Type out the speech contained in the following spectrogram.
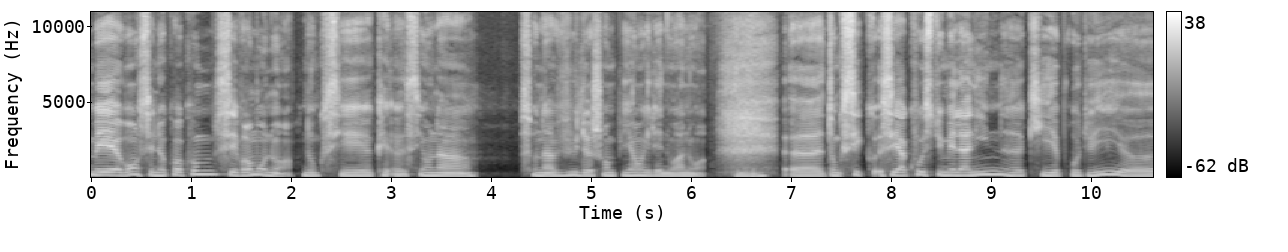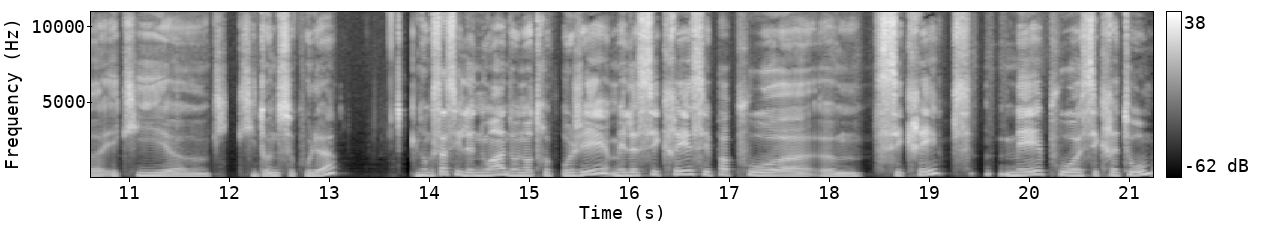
Mais bon, Cenococcum, c'est vraiment noir. Donc si, si on a on a vu le champignon, il est noir-noir. Mhm. Euh, donc c'est à cause du mélanine euh, qui est produit euh, et qui, qui, donne ce couleur. Donc ça c'est le noir de notre projet, mais le secret c'est pas pour secret, mais pour sécrétome,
